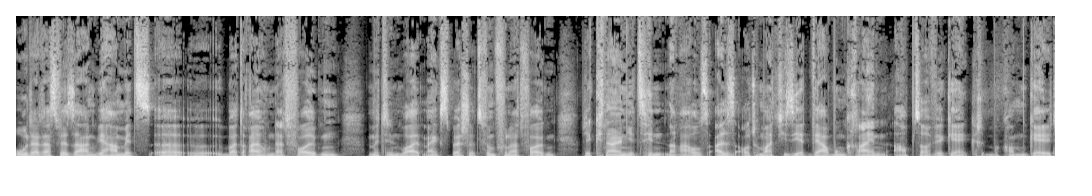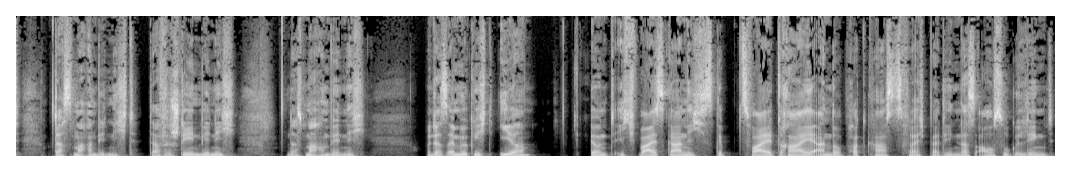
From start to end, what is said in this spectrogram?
oder dass wir sagen, wir haben jetzt äh, über 300 Folgen mit den Wild Mike Specials, 500 Folgen, wir knallen jetzt hinten raus, alles automatisiert, Werbung rein, Hauptsache wir ge bekommen Geld. Das machen wir nicht. Dafür stehen wir nicht. Das machen wir nicht. Und das ermöglicht ihr, und ich weiß gar nicht, es gibt zwei, drei andere Podcasts vielleicht, bei denen das auch so gelingt,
